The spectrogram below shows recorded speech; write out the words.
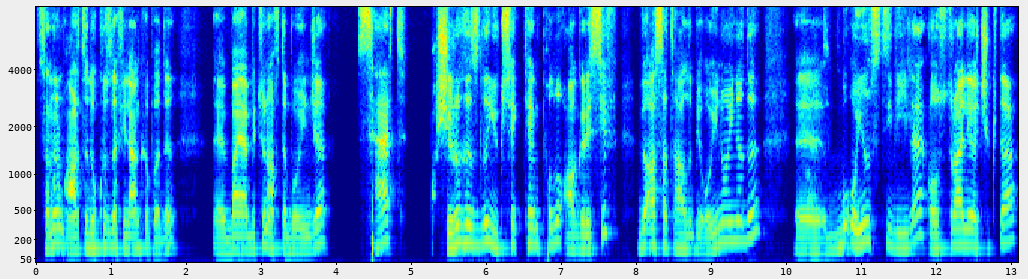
sanırım artı dokuzla filan kapadı. E, baya bütün hafta boyunca sert, aşırı hızlı, yüksek tempolu, agresif ve az hatalı bir oyun oynadı. E, Evet. bu oyun stiliyle Avustralya açıkta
